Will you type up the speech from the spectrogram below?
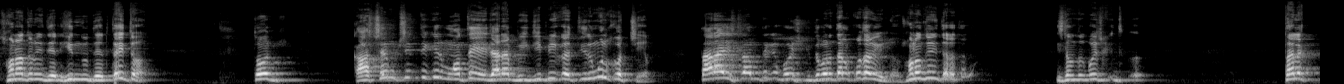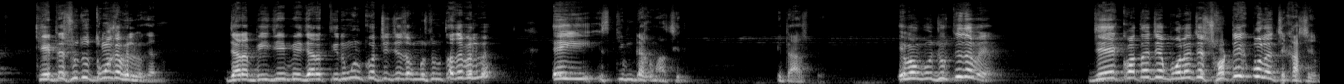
সনাতনীদের, হিন্দুদের, তাই তো? তো কাসেম সিদ্দিকির মতে যারা বিজেপি তৃণমূল করছে, তারা ইসলাম থেকে বহিষ্কৃত। মানে তাহলে কোথায় রইল? সনাতনী তারা তাহলে? ইসলাম থেকে বহিষ্কৃত? তাহলে কেটে শুধু তোমাকে ফেলবে কেন? যারা বিজেপি, যারা তৃণমূল করছে যেসব মুসলিম, তাদের ফেলবে? এই স্কিমটা এখন আসেনি। এটা আসবে। এবং যুক্তি দেবে যে কথা যে বলেছে, সঠিক বলেছে কাশেম,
